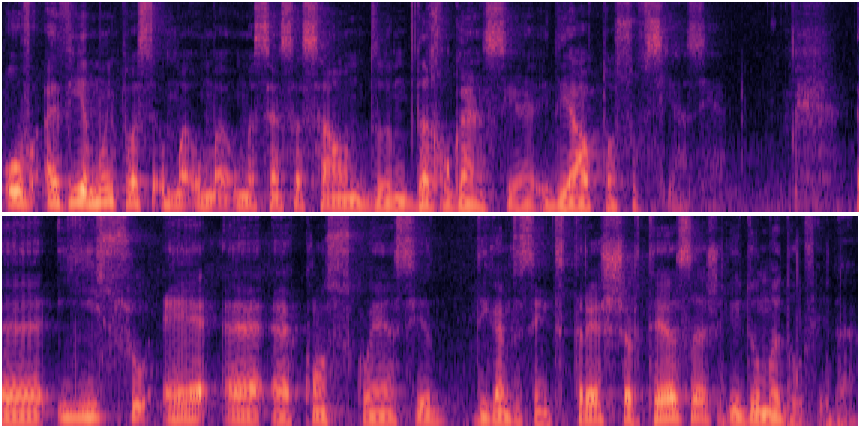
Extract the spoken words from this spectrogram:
houve, havia muito uma, uma, uma sensação de, de, arrogância e de autossuficiência. Uh, e isso é a, a consequência, digamos assim, de três certezas e de uma dúvida.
